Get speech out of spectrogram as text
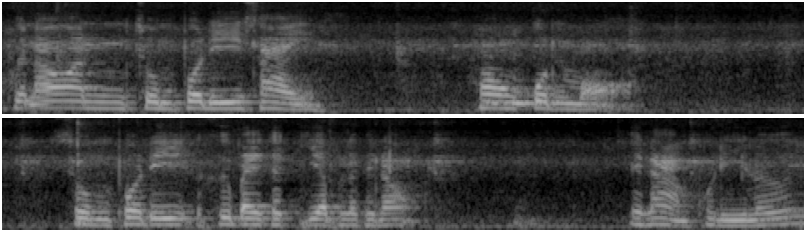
เพื่อนเอาอันซุ่มพอดีใส่ห้องก้นหมอซุ่มพอดีก็คือใบกระเจี๊ยบเลยพี่น้องใส่น้ำพอดีเลย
